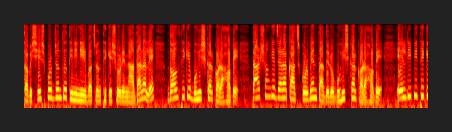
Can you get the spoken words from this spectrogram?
তবে শেষ পর্যন্ত তিনি নির্বাচন থেকে সরে না দাঁড়ালে দল থেকে বহিষ্কার করা হবে। তার সঙ্গে যারা কাজ করবেন, তাদেরও বহিষ্কার করা হবে। এলডিপি থেকে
